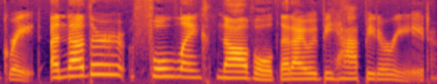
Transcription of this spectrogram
great. Another full length novel that I would be happy to read.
